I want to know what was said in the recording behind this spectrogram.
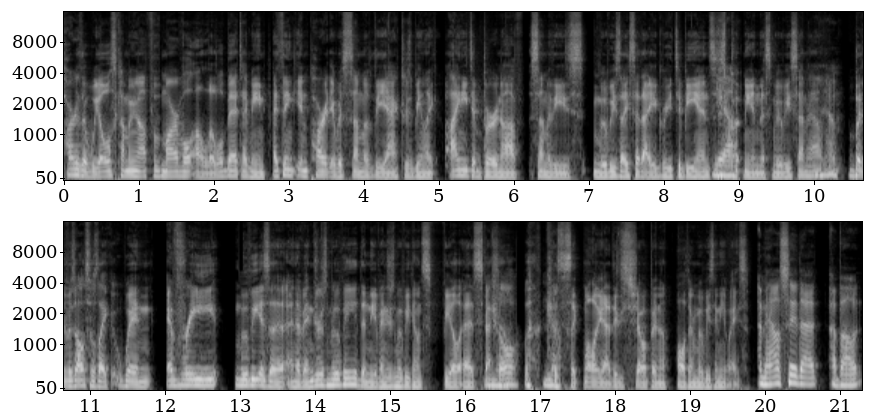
part of the wheels coming off of Marvel a little bit. I mean, I think in part it was some of the actors being like, I need to burn off some of these movies I said I agreed to be in. So Yeah. just put me in this movie somehow. Yeah. But it was also like when every movie is a, an Avengers movie, then the Avengers movie don't feel as special because no. it's like, well, yeah, they just show up in all their movies anyways. I mean, I'll say that about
